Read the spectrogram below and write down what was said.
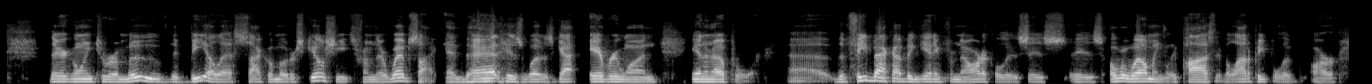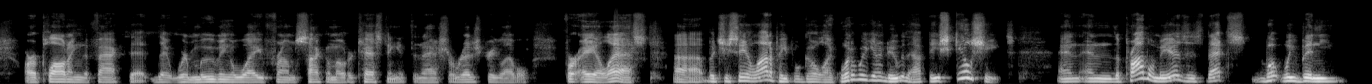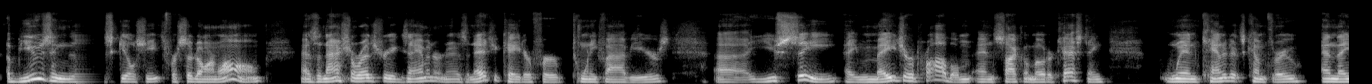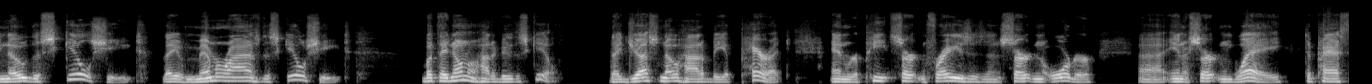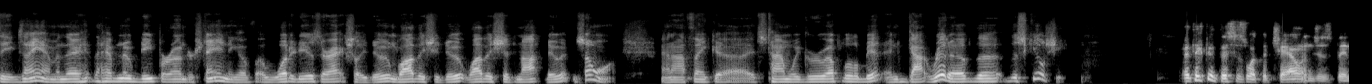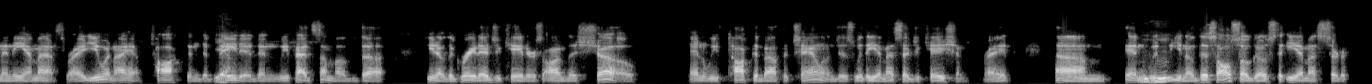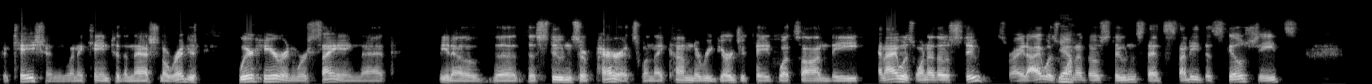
they're going to remove the BLS psychomotor skill sheets from their website. And that is what has got everyone in an uproar. Uh, the feedback I've been getting from the article is is is overwhelmingly positive. A lot of people have, are are applauding the fact that that we're moving away from psychomotor testing at the national registry level for ALS. Uh, but you see, a lot of people go like, "What are we going to do without these skill sheets?" And and the problem is is that's what we've been abusing the skill sheets for so darn long as a national registry examiner and as an educator for 25 years, uh, you see a major problem in psychomotor testing when candidates come through and they know the skill sheet, they have memorized the skill sheet, but they don't know how to do the skill. They just know how to be a parrot and repeat certain phrases in a certain order uh, in a certain way to pass the exam and they, they have no deeper understanding of, of, what it is they're actually doing why they should do it why they should not do it and so on. And i think uh, it's time we grew up a little bit and got rid of the the skill sheet. I think that this is what the challenge has been in ems right? You and i have talked and debated yeah. and we've had some of the you know the great educators on this show and we've talked about the challenges with ems education right um, and mm-hmm. we, you know this also goes to ems certification. When it came to the national register we're here and we're saying that you know the the students are parrots when they come to regurgitate what's on the and i was one of those students right? I was yeah. one of those students that studied the skill sheets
